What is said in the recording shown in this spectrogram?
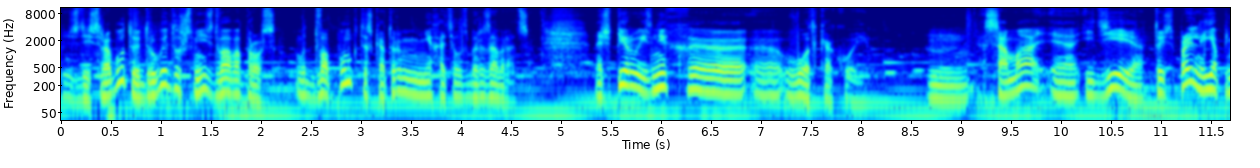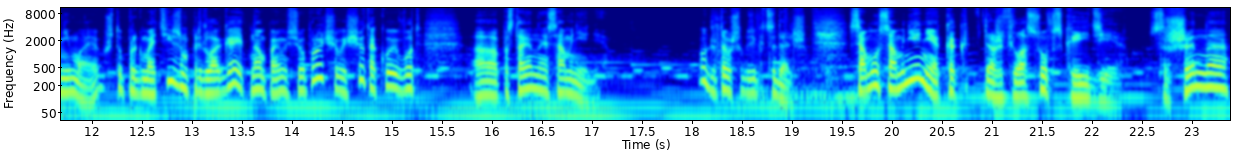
здесь работают. Другое дело, что у меня есть два вопроса. Вот два пункта, с которыми мне хотелось бы разобраться. Значит, первый из них э, э, вот какой сама э, идея, то есть правильно я понимаю, что прагматизм предлагает нам, помимо всего прочего, еще такое вот э, постоянное сомнение. Ну, для того, чтобы двигаться дальше. Само сомнение, как даже философская идея, совершенно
